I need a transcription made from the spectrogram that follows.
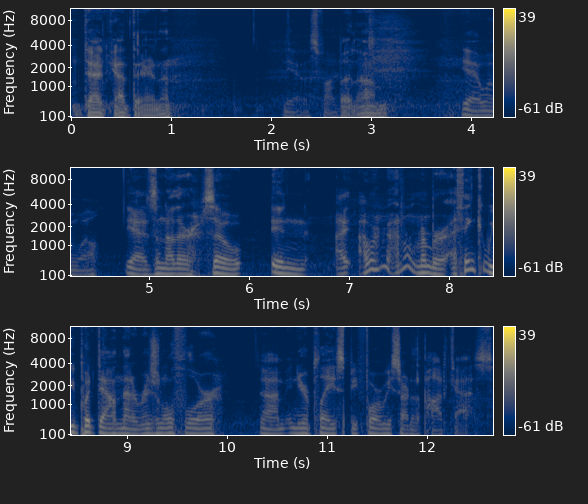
and Dad got there. And then Yeah, it was fine. but um Yeah, it went well. Yeah, it's another. So in I I, remember, I don't remember. I think we put down that original floor um, in your place before we started the podcast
